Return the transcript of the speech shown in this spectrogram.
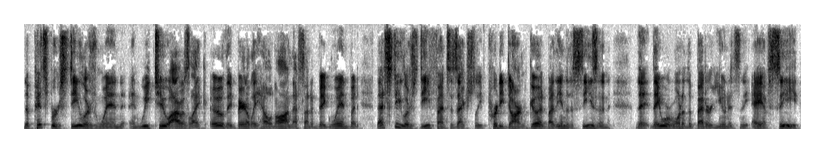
The Pittsburgh Steelers win in week two, I was like, oh, they barely held on. That's not a big win, but that Steelers defense is actually pretty darn good. By the end of the season, they, they were one of the better units in the AFC.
